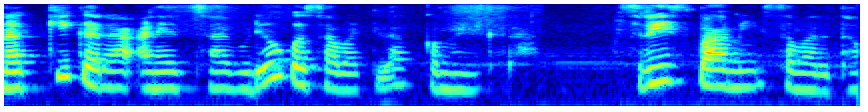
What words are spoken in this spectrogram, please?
नक्की करा आणि आजचा व्हिडिओ कसा वाटला कमेंट करा. श्री स्वामी समर्थ.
